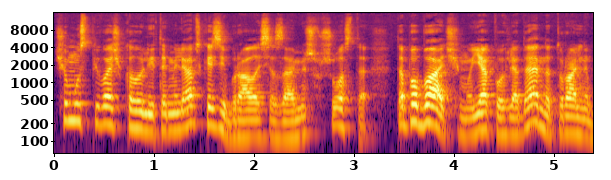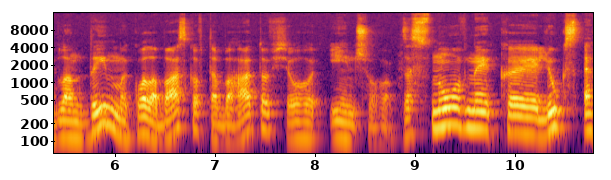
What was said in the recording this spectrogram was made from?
чому співачка Лоліта Мілявська зібралася заміж в шосте. Та побачимо, як виглядає натуральний блондин Микола Басков та багато всього іншого. Засновник Люкс Lux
